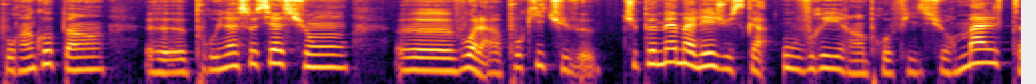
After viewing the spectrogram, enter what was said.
pour un copain, euh, pour une association, euh, voilà, pour qui tu veux. Tu peux même aller jusqu'à ouvrir un profil sur Malte,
